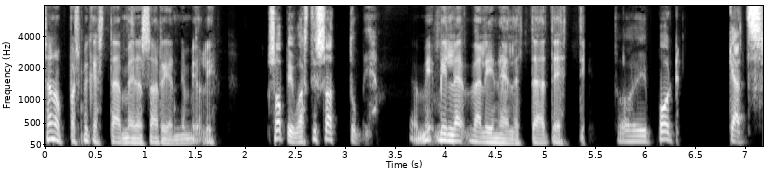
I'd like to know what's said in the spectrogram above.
sanopas mikä tämä meidän sarjan nimi oli? Sopivasti sattumia. M- mille välineelle tämä tehtiin? Toi Podcats.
